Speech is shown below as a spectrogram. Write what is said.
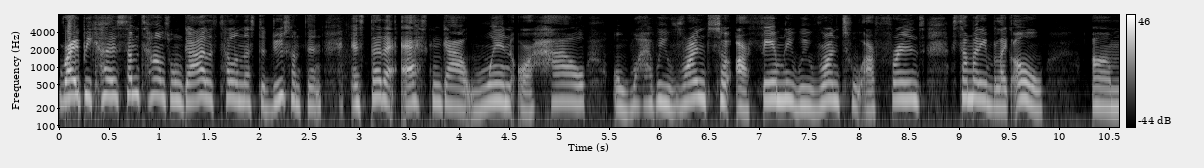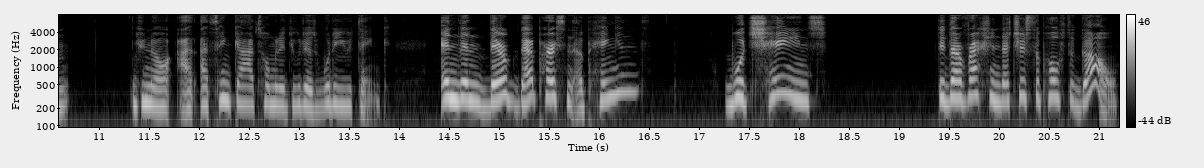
Right? Because sometimes when God is telling us to do something, instead of asking God when or how or why, we run to our family, we run to our friends. Somebody be like, oh, um, you know, I, I think God told me to do this. What do you think? And then their that person's opinions will change the direction that you're supposed to go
